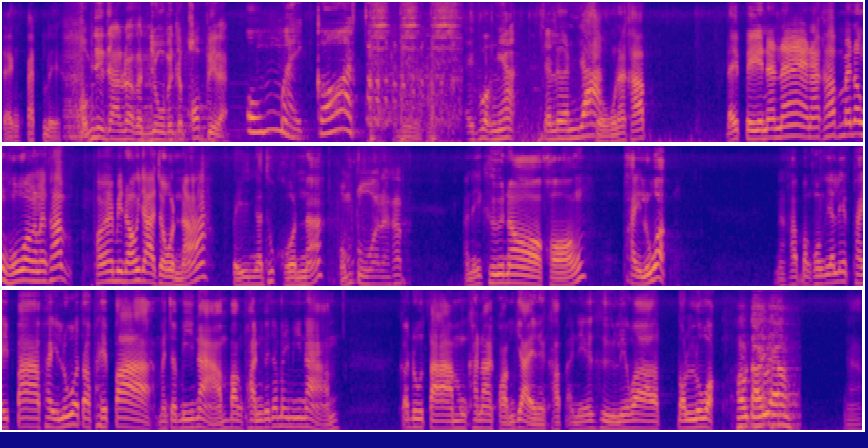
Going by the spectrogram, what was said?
แดงแป๊ดเลย ผมยืนยันว่ากันอยู่เป็นจะครบปีแหละ Oh my god นี่นะครับ ไอ้พวกเนี้ยเจริญยาก สูงนะครับ ได้ปีนแน่ๆนะครับ ไม่ต้องห่วงนะครับพ่อแม่พี่น้องประชาชนนะ ปีนกันทุกคนนะ ผมกลัวนะครับ อันนี้คือหน่อของไผ่ลวก นะครับบางคนก็เรียกไผ่ป่าไผ่ลวกแต่ไผ่ป่ามันจะมีหนามบางพันธุ์ก็จะไม่มีหนามก็ดูตามขนาดความใหญ่นะครับ อันนี้ก็คือเรียกว่าต้นลวกเข้าใจยังนะ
